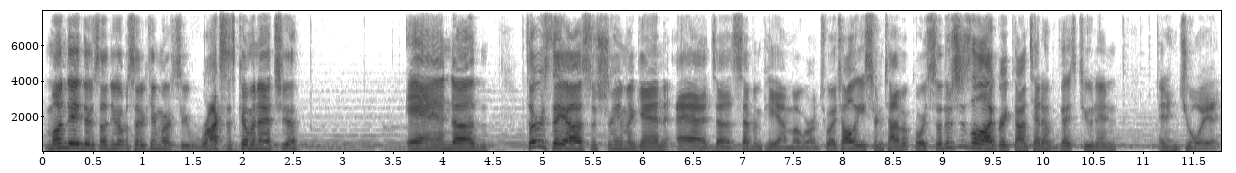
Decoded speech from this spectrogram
Monday, there's a new episode of Kingdom Hearts 3 Roxas coming at you. And, um, Thursday, I also stream again at uh, 7 p.m. over on Twitch, all Eastern time, of course. So there's just a lot of great content. I hope you guys tune in and enjoy it.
